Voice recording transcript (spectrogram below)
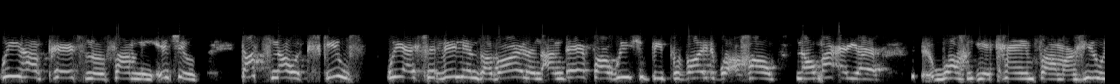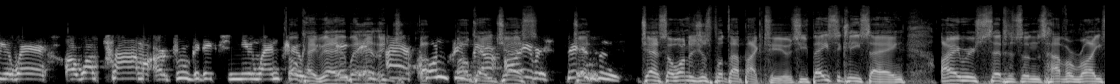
We have personal family issues. That's no excuse. We are civilians of Ireland, and therefore we should be provided with a home, no matter your what you came from, or who you were, or what trauma or drug addiction you went through. Okay, it uh, uh, our country. okay, we are Jess, Irish citizens. Jess, I want to just put that back to you. She's basically saying Irish citizens have a right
